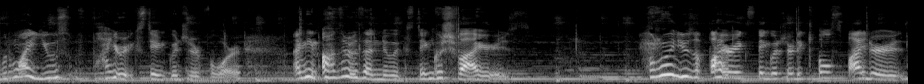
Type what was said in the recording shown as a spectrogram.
What do I use fire extinguisher for? I mean, other than to extinguish fires. How do I use a fire extinguisher to kill spiders?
